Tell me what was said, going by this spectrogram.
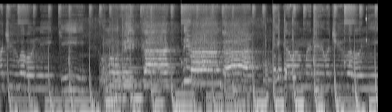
Wacu waboniki umwumvika nibanga. Ega wamwene wacu waboniki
